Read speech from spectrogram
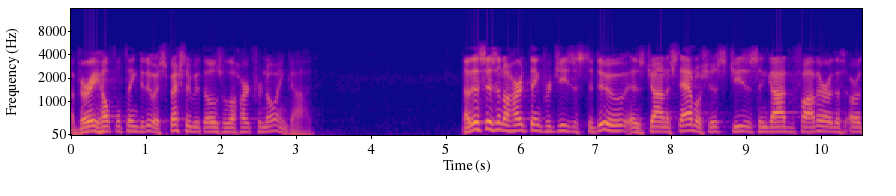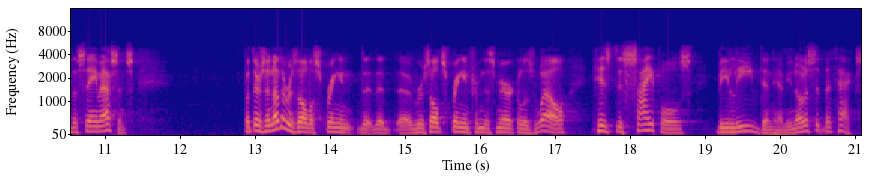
A very helpful thing to do, especially with those with a heart for knowing God. Now, this isn't a hard thing for Jesus to do, as John establishes. Jesus and God the Father are the, are the same essence. But there's another result of springing, the, the uh, result springing from this miracle as well. His disciples believed in him. You notice it in the text.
